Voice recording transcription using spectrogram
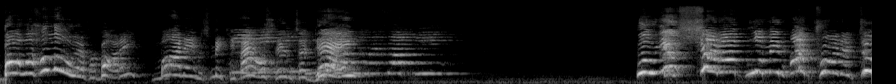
Well, hello, everybody. My name is Mickey Mouse, and today. Will you shut up, woman? I'm trying to do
